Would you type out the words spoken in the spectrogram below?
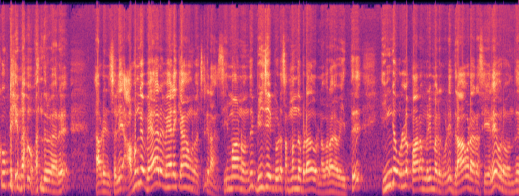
கூப்பிட்டீங்கன்னா வந்துடுவார் அப்படின்னு சொல்லி அவங்க வேறு வேலைக்காக அவங்கள வச்சுருக்கிறாங்க. சீமான் வந்து பிஜேபியோட சம்மந்தப்படாத ஒரு நபராக வைத்து இங்கே உள்ள பாரம்பரியமாக இருக்கக்கூடிய திராவிட அரசியலே அவரை வந்து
